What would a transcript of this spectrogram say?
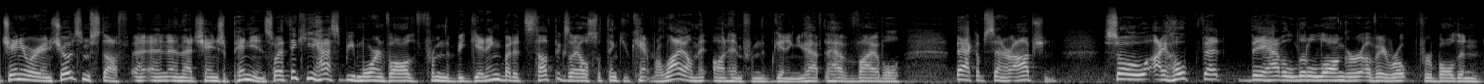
January, and showed some stuff, and, and that changed opinion. So I think he has to be more involved from the beginning. But it's tough because I also think you can't rely on on him from the beginning. You have to have a viable backup center option. So I hope that they have a little longer of a rope for Bolden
